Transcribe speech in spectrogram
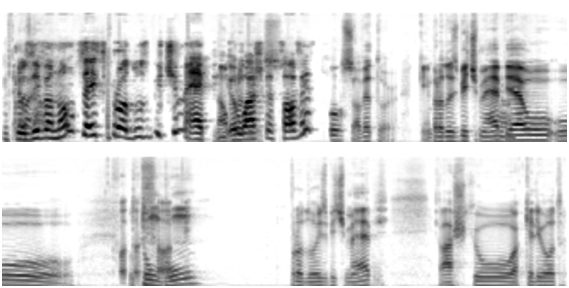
Inclusive, eu não sei se produz bitmap. Não eu produz. acho que é só vetor. Só vetor. Quem produz bitmap Ah. é o, o, o. Tumbum, produz bitmap. Eu acho que o, aquele outro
